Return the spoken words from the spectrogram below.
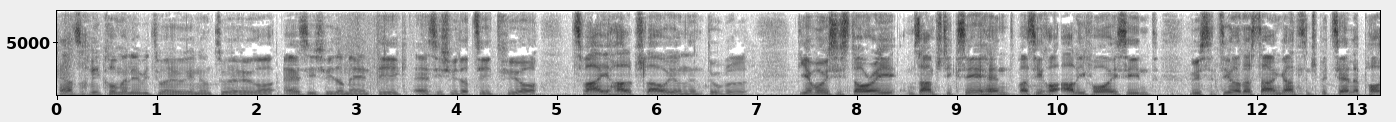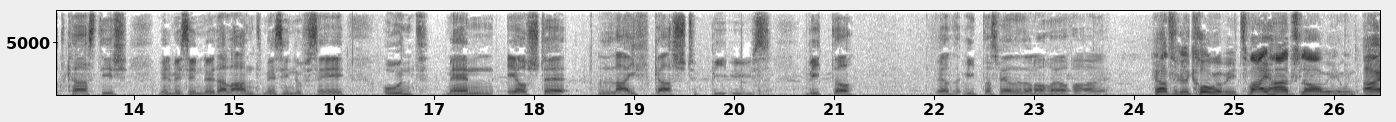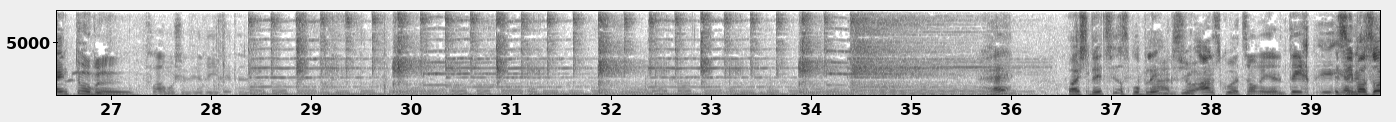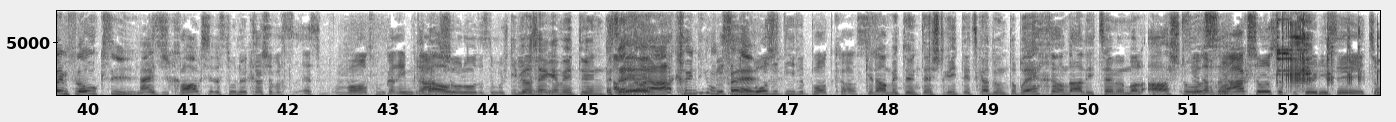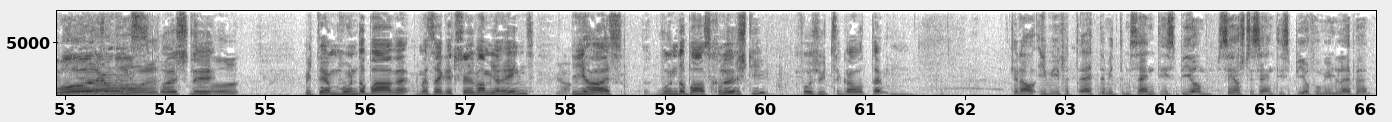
Herzlich willkommen, liebe Zuhörerinnen und Zuhörer. Es ist wieder Montag, es ist wieder Zeit für zwei Halbschlaue und ein Double. Die, die unsere Story am Samstag gesehen haben, was sicher alle von euch sind, wissen sicher, dass das ein ganz spezieller Podcast ist, weil wir sind nicht an Land, wir sind auf See und wir haben einen ersten Live-Gast bei uns. Weiter, werdet- weiteres werdet ihr nachher erfahren. Herzlich willkommen bei zwei Halbschlaue und ein Double. Klar musst du nicht reinreden. Hä? Weißt du nicht, wie das Problem Nein, das ist war? schon alles gut, sorry. Und ich, ich, Es war so im Flow. Gewesen. Nein, es war klar, gewesen, dass du nicht kannst einfach ein Wort von Karim Graf Genau. solo, dass du musst Ich würde sagen, reinreden. wir tun Es hat noch eine Ankündigung wir sind ein positiver Podcast. genau, wir tun den Streit jetzt gerade unterbrechen und alle zusammen mal Sie hat einfach anstoßen. mal angestoßen auf den schönen See. Zum Wohl. Jungs. Fröschli. Wohl. Mit dem wunderbaren, wir sagen jetzt schnell, was wir haben. Ja. Ich habe ein wunderbares Klösti von Schützengarten. Genau, ich bin vertreten mit dem Sentis-Bier, das erste Sentis-Bier von meinem Leben.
